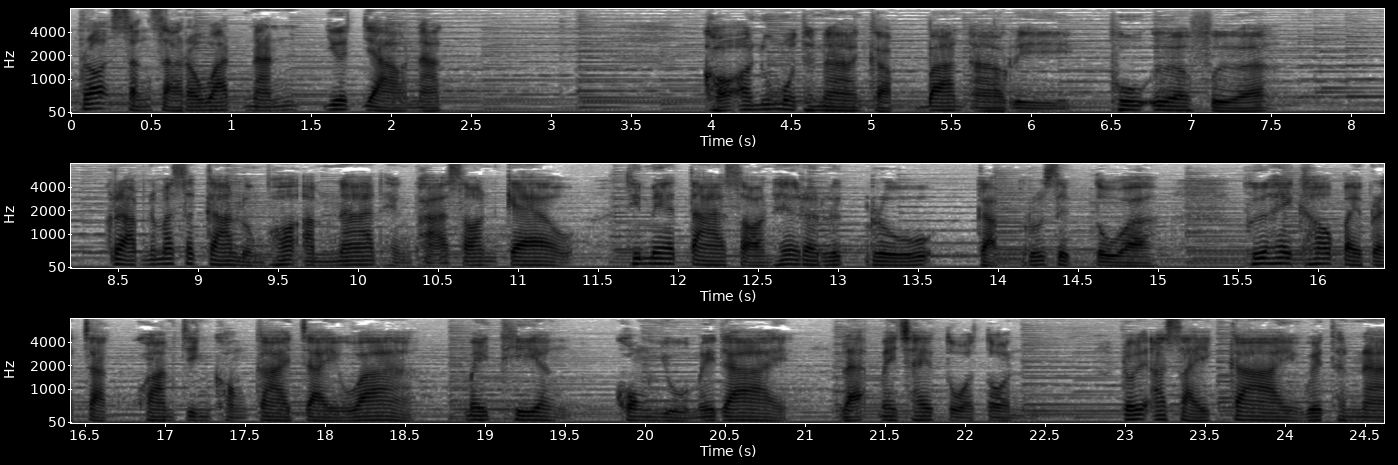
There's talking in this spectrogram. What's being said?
เพราะสังสารวัตนั้นยืดยาวนัก ขออนุโมทนากับบ้านอารี ผู้เอื้อเฟือกราบนมัสการหลวงพ่ออำนาจแห่งผาซ่อนแก้ว ที่เมตตาสอนให้ระลึกรู้กับรู้สึกตัว เพื่อให้เข้าไปประจักษ์ความจริงของกายใจว่า ไม่เที่ยง คงอยู่ไม่ได้ และไม่ใช่ตัวตน โดยอาศัยกาย เวทนา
